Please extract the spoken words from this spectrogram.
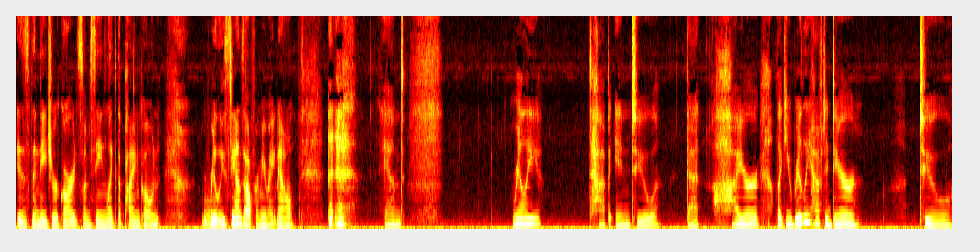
is the nature card, so I'm seeing like the pine cone really stands out for me right now. and really tap into that higher, like, you really have to dare to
